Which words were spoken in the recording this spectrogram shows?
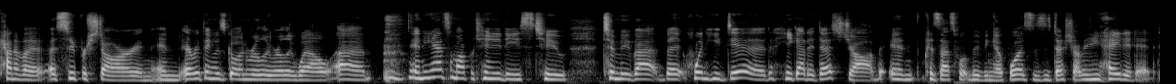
kind of a, a superstar, and, and everything was going really, really well. Um, and he had some opportunities to to move up, but when he did, he got a desk job, and because that's what moving up was, is a desk job, and he hated it,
